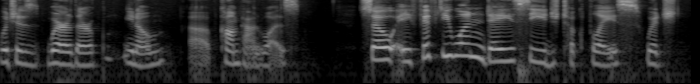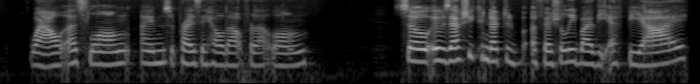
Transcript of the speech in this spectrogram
which is where their, you know, uh, compound was. So a 51 day siege took place, which, wow, that's long. I'm surprised they held out for that long. So it was actually conducted officially by the FBI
